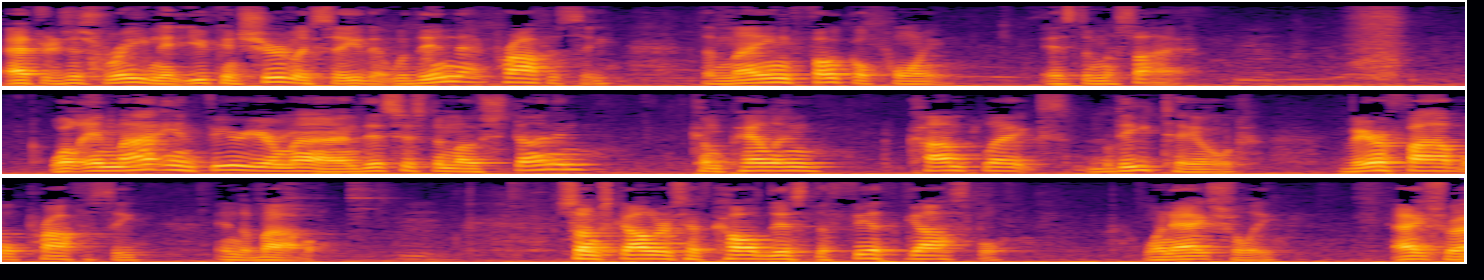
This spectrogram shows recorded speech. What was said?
after just reading it, you can surely see that within that prophecy, the main focal point is the Messiah. Well, in my inferior mind, this is the most stunning, compelling, complex, detailed, verifiable prophecy in the Bible. Some scholars have called this the fifth gospel, when actually, actually,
